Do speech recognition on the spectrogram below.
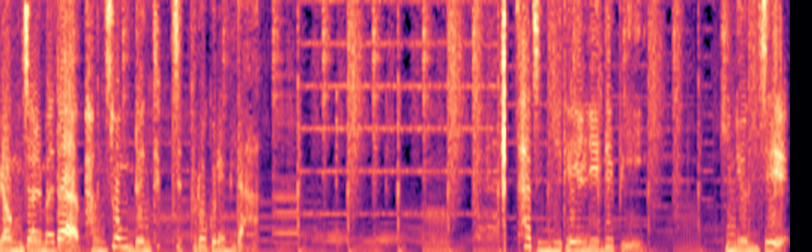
명절마다 방송된 특집 프로그램이다. 사진 리데일리 리비 김윤지,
